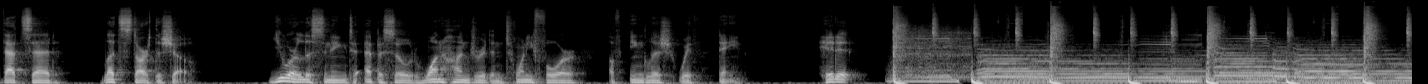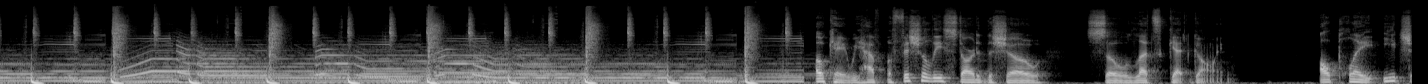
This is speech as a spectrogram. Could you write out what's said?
that said, let's start the show. You are listening to episode 124 of English with Dane. Hit it. Okay, we have officially started the show, so let's get going. I'll play each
